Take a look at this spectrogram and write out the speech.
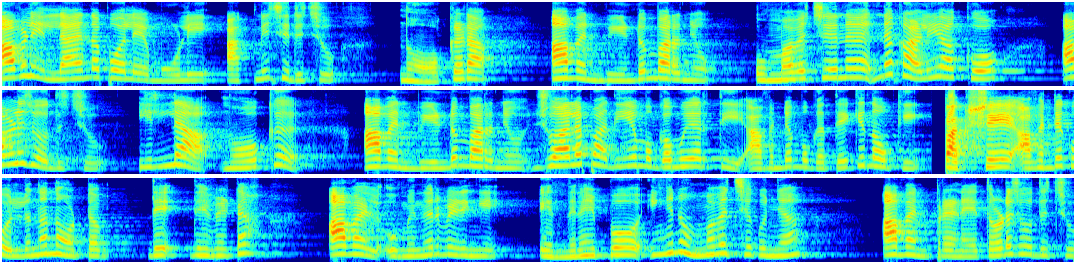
അവൾ ഇല്ല എന്ന പോലെ മൂളി അഗ്നി ചിരിച്ചു. നോക്കടാ. അവൻ വീണ്ടും പറഞ്ഞു. ഉമ്മ വെച്ചേന് എന്നെ കളിയാക്കോ അവൾ ചോദിച്ചു. ഇല്ല. നോക്ക്. അവൻ വീണ്ടും പറഞ്ഞു ജ്വാല പതിയെ മുഖമുയർത്തി അവന്റെ മുഖത്തേക്ക് നോക്കി. പക്ഷേ അവന്റെ കൊല്ലുന്ന നോട്ടം ദേവേട്ട അവൾ ഉമിനീർ വിഴുങ്ങി. എന്തിനാ ഇപ്പോ ഇങ്ങനെ ഉമ്മ വെച്ച കുഞ്ഞ? അവൻ പ്രണയത്തോടെ ചോദിച്ചു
